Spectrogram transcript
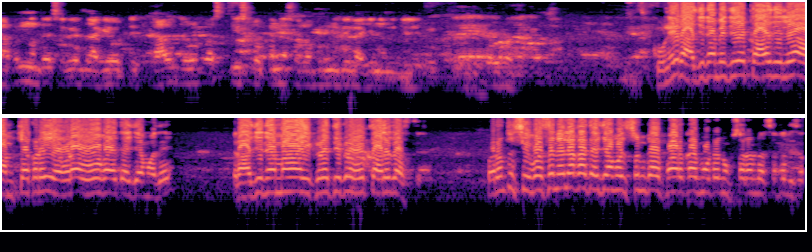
आपण म्हणतोय सगळे जागेवरती. काल जवळपास तीस लोकांनी सोलापूरमध्ये राजीनामे दिले. कोणी राजीनामे दिले काय दिले आमच्याकडे एवढा ओघ आहे त्याच्यामध्ये. राजीनामा इकडे तिकडे होत चालत असते. परंतु शिवसेनेला काय त्याच्यामधून काय फार काय मोठं नुकसान असं दिसत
